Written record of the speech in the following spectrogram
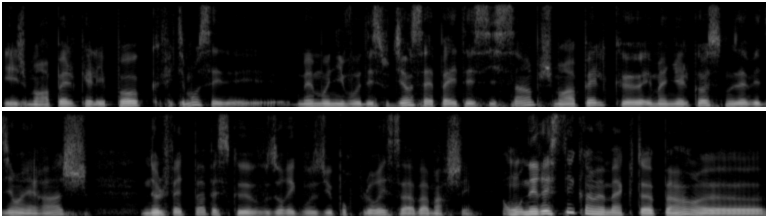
Et je me rappelle qu'à l'époque, effectivement, même au niveau des soutiens, ça n'a pas été si simple. Je me rappelle que Emmanuel nous avait dit en RH ne le faites pas parce que vous aurez que vos yeux pour pleurer, ça va pas marcher. On est resté quand même ACT UP, hein, euh,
